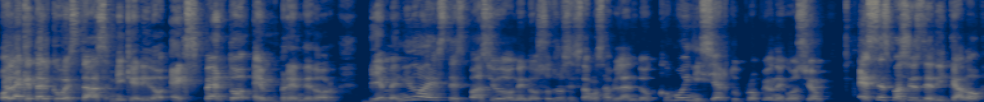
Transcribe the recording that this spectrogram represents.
Hola, ¿qué tal? ¿Cómo estás, mi querido experto emprendedor? Bienvenido a este espacio donde nosotros estamos hablando cómo iniciar tu propio negocio este espacio es dedicado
